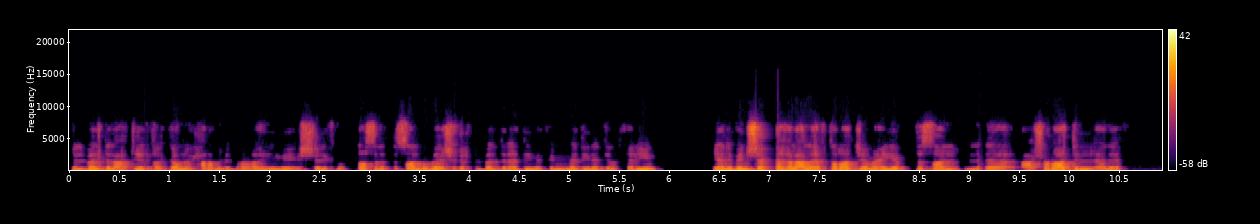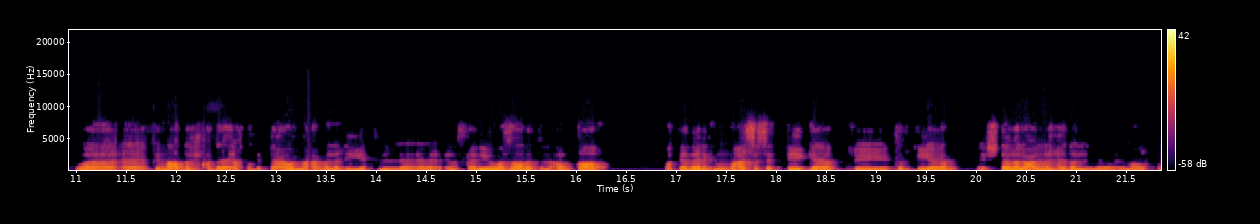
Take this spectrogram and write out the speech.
في البلدة العتيقة كون الحرم الإبراهيمي الشريف متصل اتصال مباشر في البلدة القديمة في مدينة الخليل يعني بنشغل على افطارات جماعيه بتصل لعشرات الآلاف. وفي بعض الحدائق وبالتعاون مع بلدية الخليل ووزارة الأوقاف وكذلك مؤسسة تيكا في تركيا اشتغلوا على هذا الموضوع.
